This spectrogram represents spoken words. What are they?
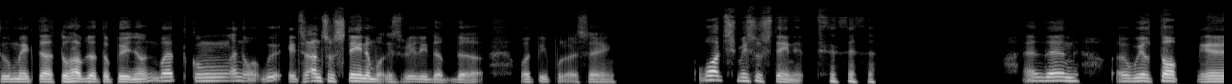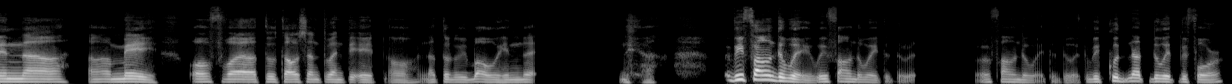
to make that to have that opinion but kung ano it's unsustainable is really the the what people are saying watch me sustain it and then uh, we'll talk in uh, uh, May of uh, 2028 oh natuloy ba o hindi? We found a way. We found a way to do it. We found a way to do it. We could not do it before.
